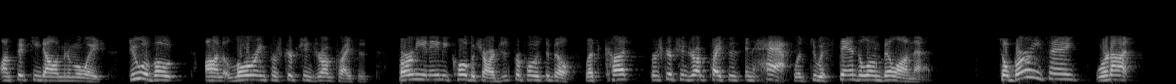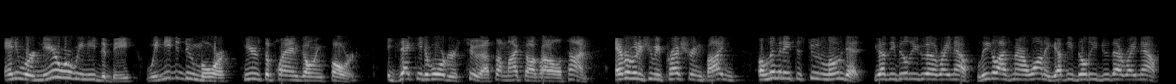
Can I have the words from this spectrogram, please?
on $15 minimum wage. Do a vote on lowering prescription drug prices. Bernie and Amy Klobuchar just proposed a bill. Let's cut prescription drug prices in half. Let's do a standalone bill on that. So Bernie's saying we're not anywhere near where we need to be. We need to do more. Here's the plan going forward. Executive orders, too. That's something I talk about all the time. Everybody should be pressuring Biden. Eliminate the student loan debt. You have the ability to do that right now. Legalize marijuana. You have the ability to do that right now.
